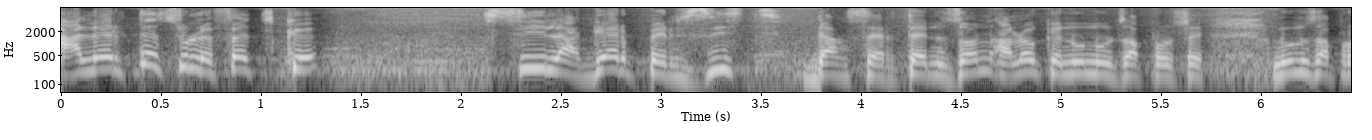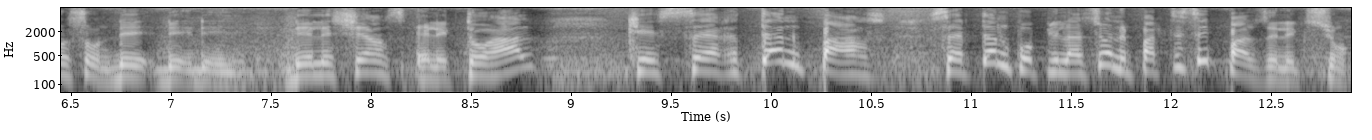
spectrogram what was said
alerter sur le fait que si la guerre persiste dans certaines zones, alors que nous nous approchons, nous nous approchons de, de, de, de l'échéance électorale, que certaines, certaines populations ne participent pas aux élections.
